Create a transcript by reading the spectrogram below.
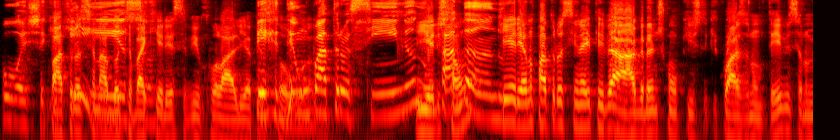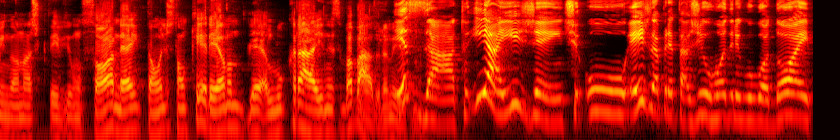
poxa, que patrocinador que, que, vai querer se vincular ali a Perder pessoa. um patrocínio e não eles tá dando. querendo patrocínio aí teve a, grande conquista que quase não teve, se eu não me engano, acho que teve um só, né? Então eles estão querendo é, lucrar aí nesse babado, não é mesmo? Exato. E aí, gente, o ex da Preta Gil, Rodrigo Godoy,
